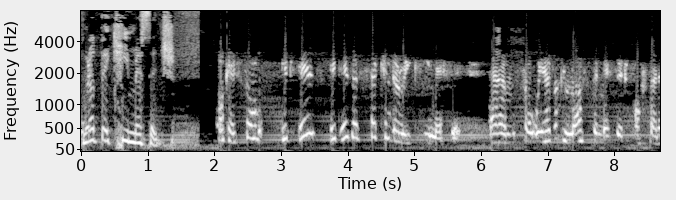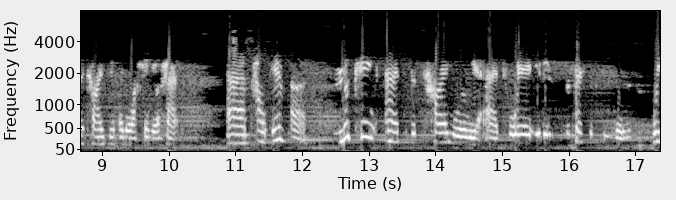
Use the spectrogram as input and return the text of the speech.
not the key message? Okay, so it is, it is a secondary key message. Um, so we haven't lost the message of sanitizing and washing your hands. Um, however, looking at the time where we're at, where it is the festive season, we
